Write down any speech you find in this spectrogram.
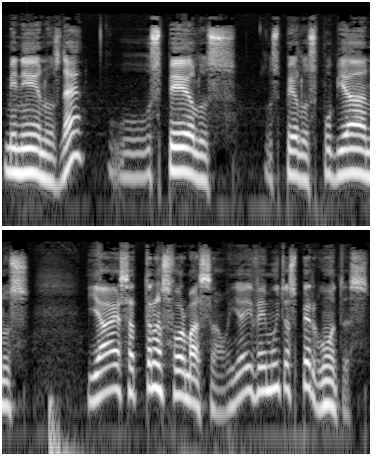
meninos, né? Os pelos, os pelos pubianos. E há essa transformação. E aí vem muitas perguntas.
